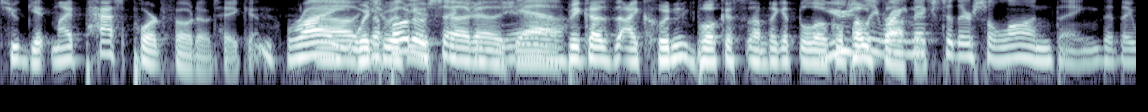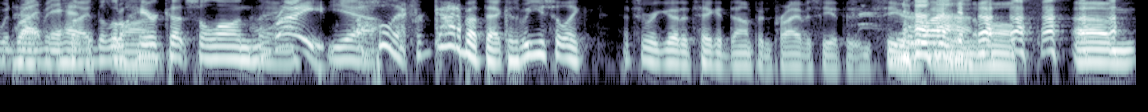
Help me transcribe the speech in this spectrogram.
to get my passport photo taken. Right, Oh, Which the was- photo section. photos, yeah. yeah. Because I couldn't book a, something at the local Usually post right office. next to their salon thing that they would Right, have they inside the the, little haircut salon thing. Right. Yeah. Oh, I forgot about that because we used to like. That's where we go to take a dump in privacy at the in Sears in the mall. Um,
